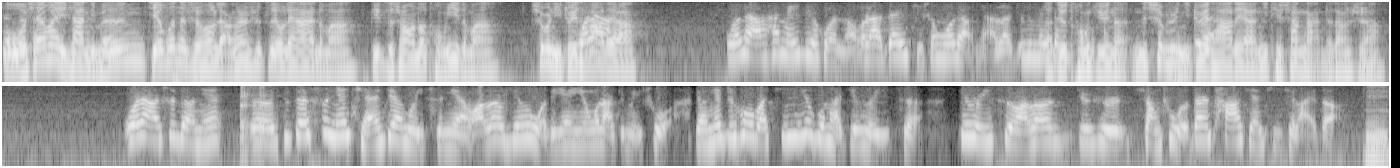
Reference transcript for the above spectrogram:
我先问一下，你们结婚的时候两个人是自由恋爱的吗？彼此双方都同意的吗？是不是你追他的呀？我俩还没结婚呢，我俩在一起生活两年了，就是没啊，就同居呢。那是不是你追他的呀？你挺上赶着当时啊。我俩是两年，呃，就在四年前见过一次面，完了因为我的原因，我俩就没处。两年之后吧，亲戚又给我俩介绍一次，介绍一次完了就是相处了，但是他先提起来的。嗯。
